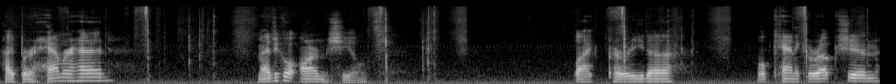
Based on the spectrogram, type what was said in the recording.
Hyper Hammerhead, Magical Arm Shield, Black Ptera, Volcanic Eruption,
